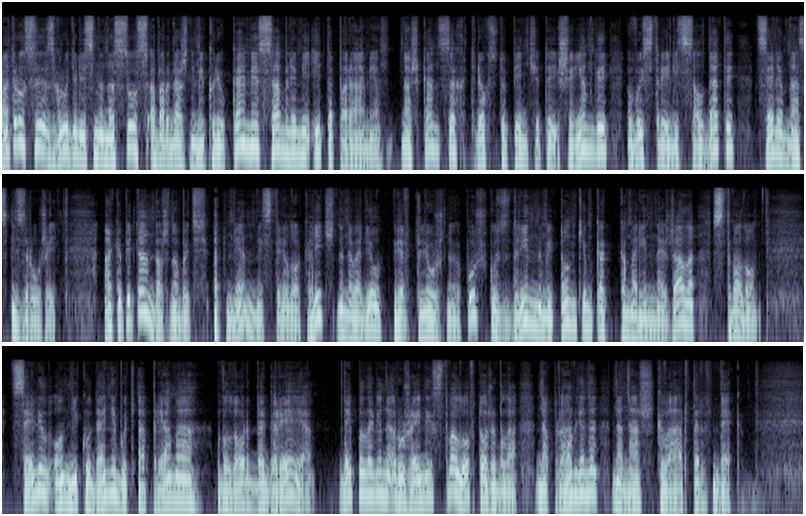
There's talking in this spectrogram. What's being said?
Матросы сгрудились на носу с абордажными крюками, саблями и топорами. На шканцах трехступенчатой шеренгой выстроились солдаты, целя в нас из ружей. А капитан, должно быть, отменный стрелок, лично наводил вертлюжную пушку с длинным и тонким, как комаринное жало, стволом. Целил он не куда-нибудь, а прямо в лорда Грея, да и половина оружейных стволов тоже была направлена на наш квартер-дек.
